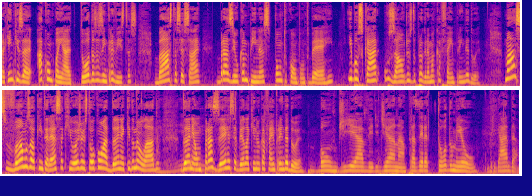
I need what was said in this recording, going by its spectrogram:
Para quem quiser acompanhar todas as entrevistas, basta acessar brasilcampinas.com.br e buscar os áudios do programa Café Empreendedor. Mas vamos ao que interessa, que hoje eu estou com a Dani aqui do meu lado. Aê. Dani, é um prazer recebê-la aqui no Café Empreendedor. Bom dia, Veridiana. Prazer é todo meu. Obrigada.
